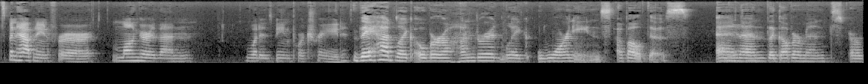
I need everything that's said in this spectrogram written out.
it's been happening for longer than what is being portrayed. They had like over a hundred like warnings about this, and Yeah. then the government or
